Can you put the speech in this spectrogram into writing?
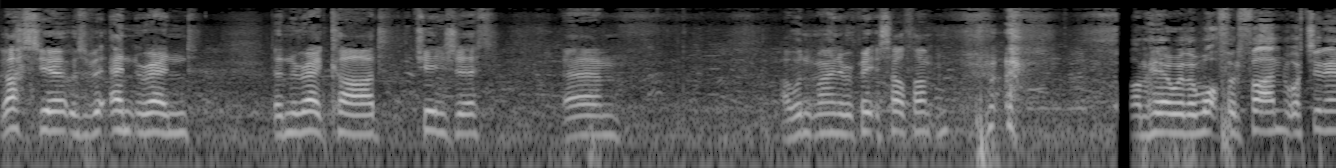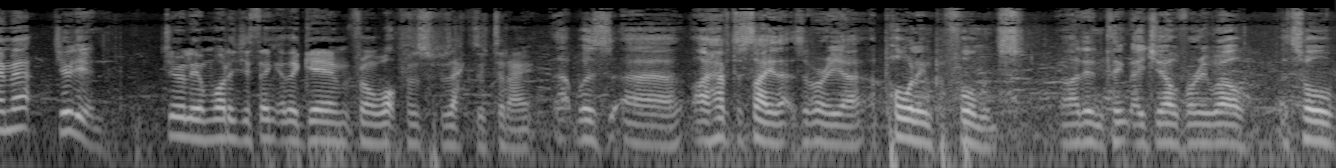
last year it was a bit end to end. Then the red card changed it. Um, I wouldn't mind a repeat of Southampton. I'm here with a Watford fan. What's your name, mate? Julian, Julian, what did you think of the game from Watford's perspective tonight? that was, uh, I have to say, that's a very uh, appalling performance. I didn't think they gelled very well at all.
